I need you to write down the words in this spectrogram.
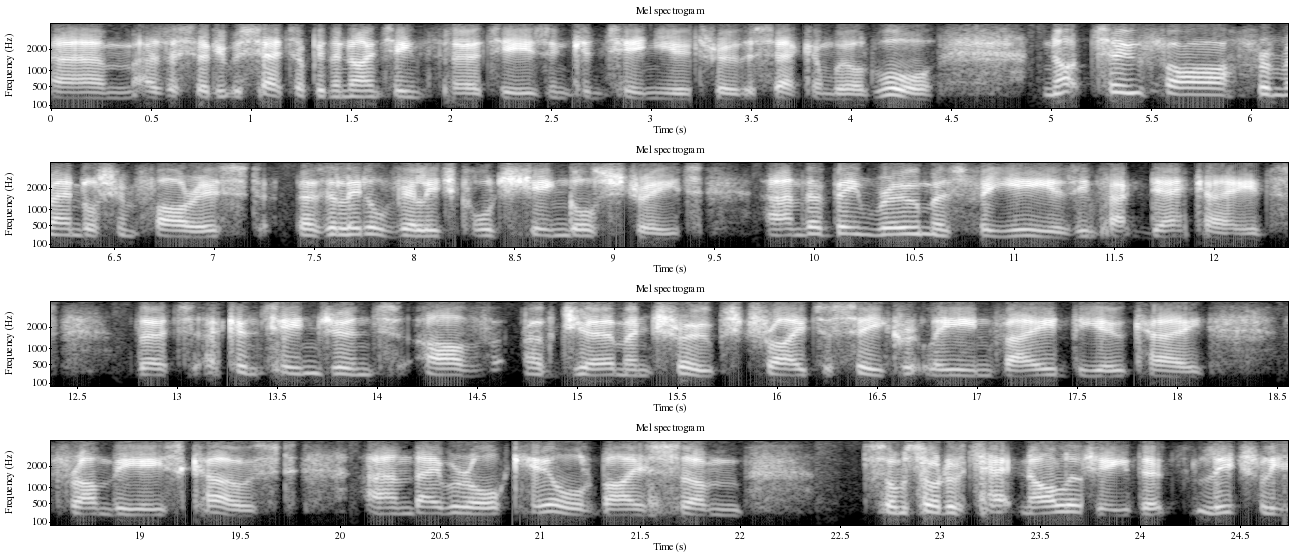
um, as I said, it was set up in the 1930s and continued through the Second World War. Not too far from Rendlesham Forest, there's a little village called Shingle Street, and there have been rumours for years, in fact decades, that a contingent of, of German troops tried to secretly invade the UK from the east coast, and they were all killed by some some sort of technology that literally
